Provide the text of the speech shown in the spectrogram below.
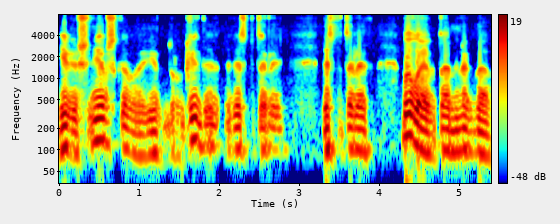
и Вишневского, и в других госпиталях, госпиталях. Бываю там иногда.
